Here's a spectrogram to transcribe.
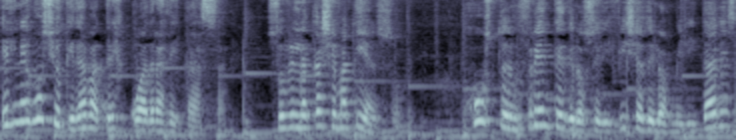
El negocio quedaba a tres cuadras de casa, sobre la calle Matienzo, justo enfrente de los edificios de los militares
